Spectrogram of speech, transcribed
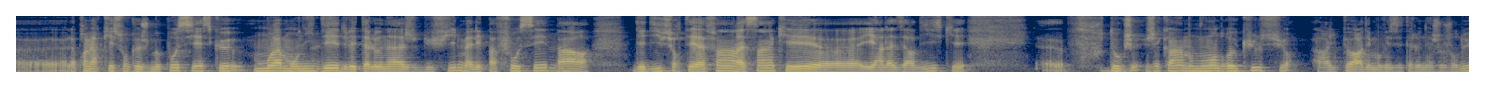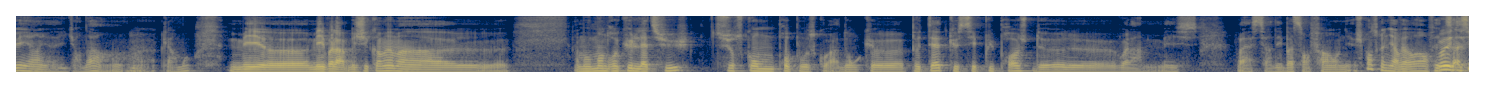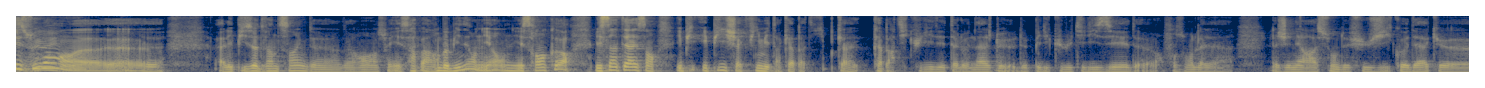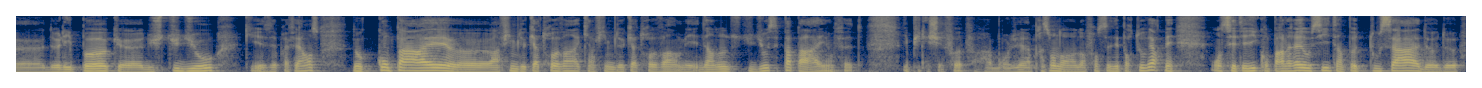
la première question que je me pose, c'est est-ce que moi, mon idée de l'étalonnage du film, elle n'est pas faussée par des diffs sur TF1, la 5 et, euh, et un laserdisc et, euh, pff, Donc j'ai quand même un moment de recul sur... Alors il peut y avoir des mauvais étalonnages aujourd'hui, hein, il y en a, hein, Mm. euh, clairement. Mais, euh, mais voilà, mais j'ai quand même un, un moment de recul là-dessus sur ce qu'on me propose quoi donc peut-être que c'est plus proche de voilà mais voilà, c'est un débat sans fin. On y- Je pense qu'on y reviendra en fait Oui, assez de toute façon, souvent. euh, à l'épisode 25 de, de Soyez sympa, rembobiné, on y, on y sera encore. Mais c'est intéressant. Et puis, chaque film est un cas, parti- cas- cas particulier d'étalonnage de, de pellicules utilisées en fonction de la, génération de Fuji, Kodak, euh, de l'époque, euh, du studio, qui est ses préférences. Donc, comparer euh, un film de 80 avec un film de 80, mais d'un autre studio, c'est pas pareil en fait. Et puis, les chefs-op, bon, j'ai l'impression d'en- d'enfoncer des portes ouvertes, mais on s'était dit qu'on parlerait aussi un peu de tout ça, de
